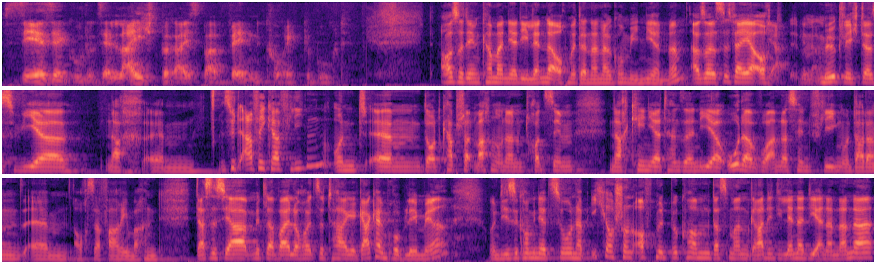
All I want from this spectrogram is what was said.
sehr, sehr gut und sehr leicht bereisbar, wenn korrekt gebucht. Außerdem kann man ja die Länder auch miteinander kombinieren. Ne? Also es wäre ja auch ja, genau. möglich, dass wir nach ähm, Südafrika fliegen und ähm, dort Kapstadt machen und dann trotzdem nach Kenia, Tansania oder woanders hin fliegen und da dann ähm, auch Safari machen. Das ist ja mittlerweile heutzutage gar kein Problem mehr. Und diese Kombination habe ich auch schon oft mitbekommen, dass man gerade die Länder, die aneinander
